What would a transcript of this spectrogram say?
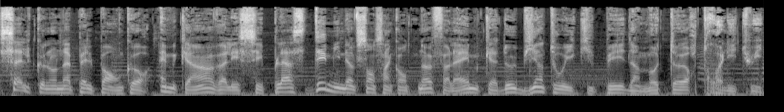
Celle que l'on n'appelle pas encore MK1 va laisser place dès 1959 à la MK2 bientôt équipée d'un moteur 3 litres 8.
